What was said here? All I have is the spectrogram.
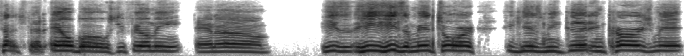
touched at elbows. You feel me? And um, he's he he's a mentor. He gives me good encouragement.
